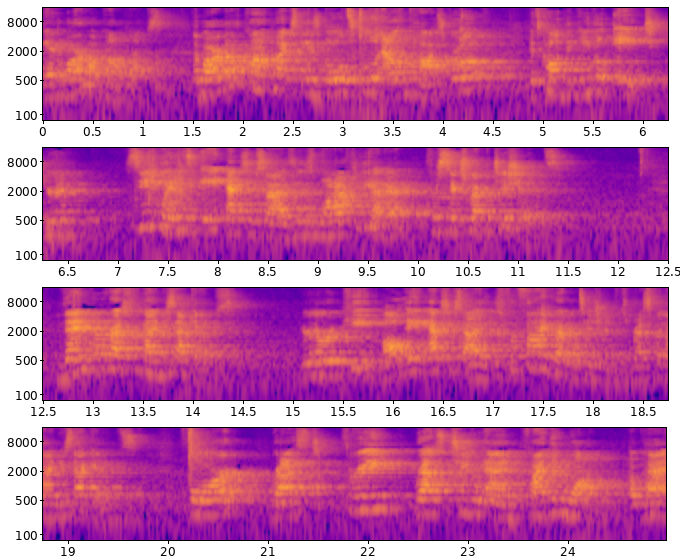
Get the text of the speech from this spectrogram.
and a barbell complex. The barbell complex is old school Alwyn Cosgrove. It's called the Evil 8. You're going to sequence eight exercises, one after the other, for six repetitions. Then you're going to rest for 90 seconds. You're going to repeat all eight exercises for five repetitions. Rest for 90 seconds. Four, rest, three, rest, two, and finally one. Okay?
